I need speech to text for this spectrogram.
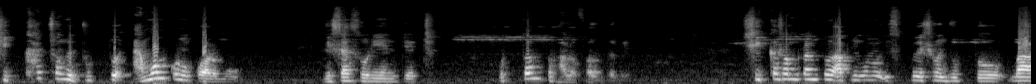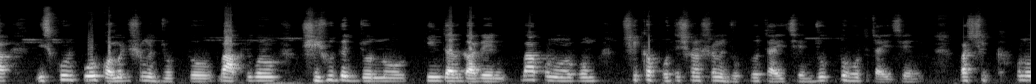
শিক্ষার সঙ্গে যুক্ত এমন কোনো কর্ম রিসার্চ ওরিয়েন্টেড অত্যন্ত ভালো ফল দেবে। শিক্ষা সংক্রান্ত আপনি কোনো স্কুলের সঙ্গে যুক্ত বা স্কুল কোর কমিটির সঙ্গে যুক্ত বা আপনি কোনো শিশুদের জন্য কিন্টার গার্ডেন বা কোনো রকম শিক্ষা প্রতিষ্ঠানের সঙ্গে যুক্ত চাইছেন, যুক্ত হতে চাইছেন বা শিক্ষা কোনো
